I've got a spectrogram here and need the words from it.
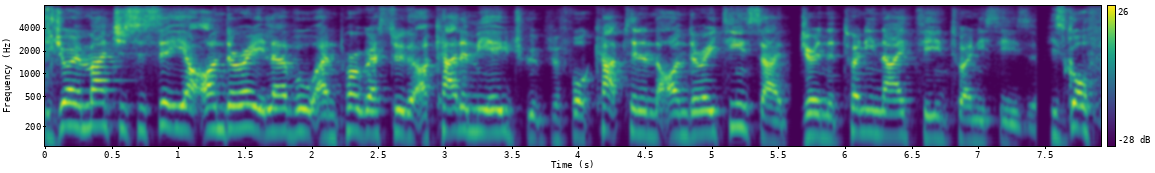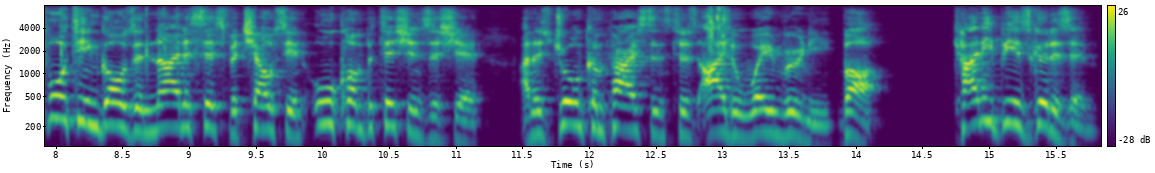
He joined Manchester City at under 8 level and progressed through the academy age groups before captaining the under 18 side during the 2019-20 season. He's got 14 goals and 9 assists for Chelsea in all competitions this year and has drawn comparisons to his idol Wayne Rooney, but can he be as good as him?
